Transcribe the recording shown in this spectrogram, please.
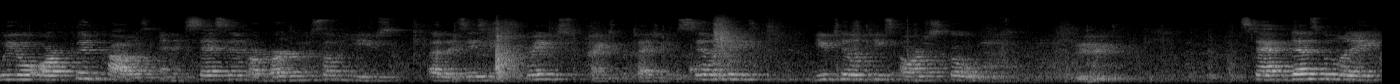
will or could cause an excessive or burdensome use of existing streets, transportation facilities, utilities, or schools. Staff does believe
